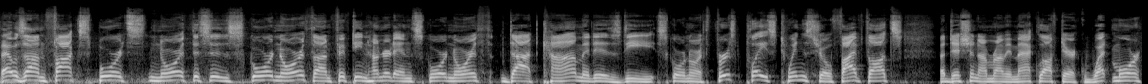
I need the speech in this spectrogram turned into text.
That was on Fox Sports North. This is SKOR North on 1500 and skornorth.com. It is the SKOR North first place Twins show, Five Thoughts edition. I'm Ramie Makloff, Derek Wetmore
